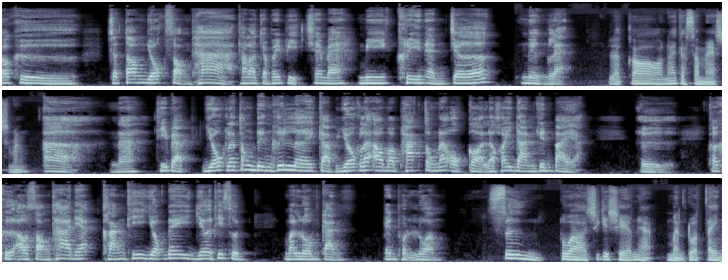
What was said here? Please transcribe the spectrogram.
ก็คือจะต้องยกสองท่าถ้าเราจะไม่ผิดใช่ไหม มี clean and jerk หนึ่งแหละ แล้วก็น่าจะ snatch มั้งอ่านะ ที่แบบยกแล้วต้องดึงขึ้นเลยกับยกแล้วเอามาพักตรงหน้าอกก่อนแล้วค่อยดันขึ้นไปอะเออ ก็คือเอาสองท่าเนี้ยครั้งที่ยกได้เยอะที่สุดมารวมกันเป็นผลรวม ซึ่งตัวชิกิเชฟเนี่ยเหมือนตัวเต็ง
